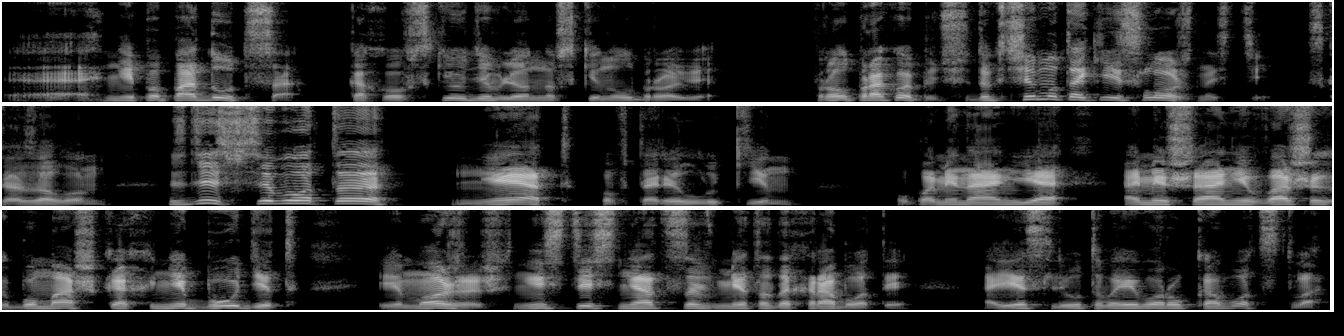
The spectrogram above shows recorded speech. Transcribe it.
э, не попадутся. Каховский удивленно вскинул брови. «Фрол Прокопич, да к чему такие сложности?» — сказал он. «Здесь всего-то...» «Нет», — повторил Лукин. «Упоминания о Мишане в ваших бумажках не будет, и можешь не стесняться в методах работы. А если у твоего руководства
